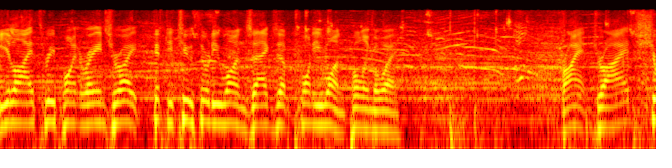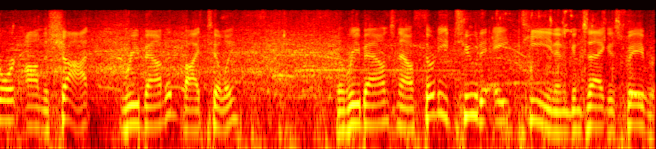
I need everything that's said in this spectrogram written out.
Eli three-point range right. 52-31. Zags up 21, pulling away. Bryant drives short on the shot, rebounded by Tillie. The rebounds now 32 to 18 in Gonzaga's favor.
